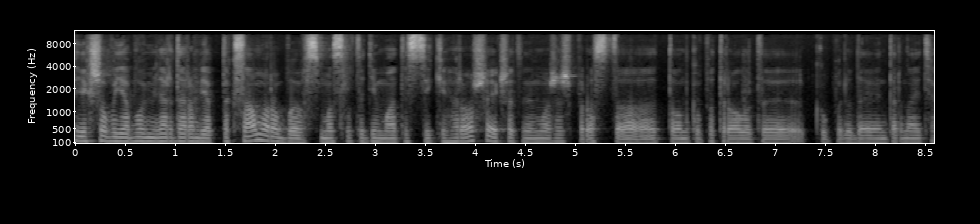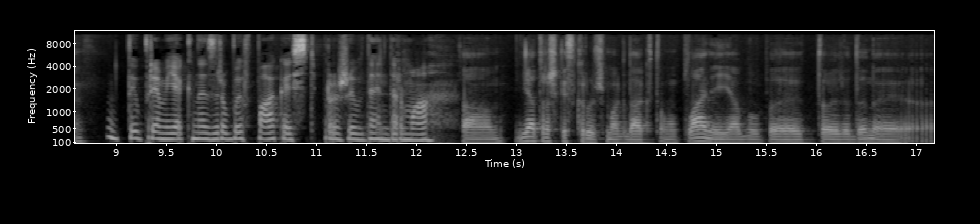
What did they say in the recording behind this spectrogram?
якщо б я був мільярдером, я б так само робив. Смисл тоді мати стільки грошей, якщо ти не можеш просто тонко потролити купу людей в інтернеті. Ти прям як не зробив пакость, прожив день дарма. Так, я трошки скрудж Макдак в тому плані. Я був би тою людиною, е,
